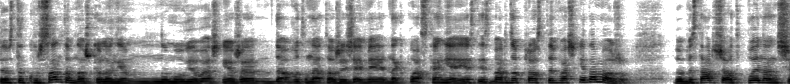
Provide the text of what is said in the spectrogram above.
Często kursantom na szkoleniu mówię właśnie, że dowód na to, że Ziemia jednak płaska nie jest, jest bardzo prosty właśnie na morzu. Bo wystarczy odpłynąć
